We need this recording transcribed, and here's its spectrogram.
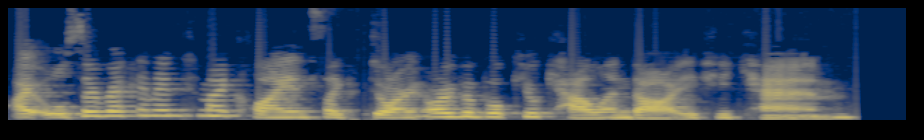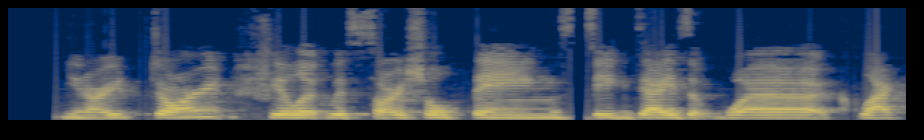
I also recommend to my clients, like, don't overbook your calendar if you can. You know, don't fill it with social things, big days at work. Like,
